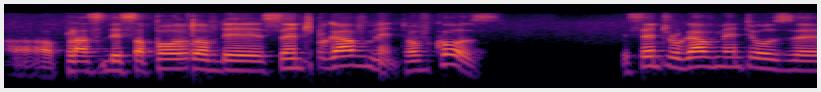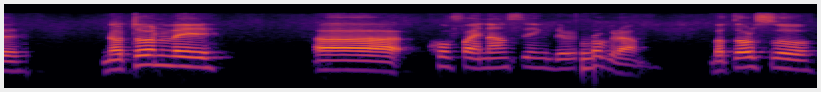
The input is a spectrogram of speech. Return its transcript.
Uh, plus the support of the central government, of course. The central government was uh, not only uh, co-financing the program, but also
